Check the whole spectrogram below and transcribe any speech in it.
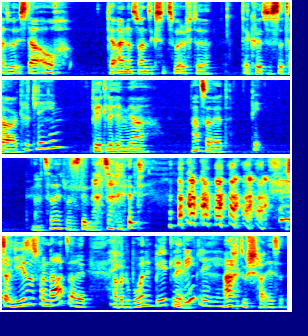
Also ist da auch der 21.12. der kürzeste Tag. Bethlehem? Bethlehem, ja. Nazareth. Nazareth? Was ist denn Nazareth? ich dachte, Jesus von Nazareth, aber geboren in Bethlehem. In Bethlehem. Ach du Scheiße.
